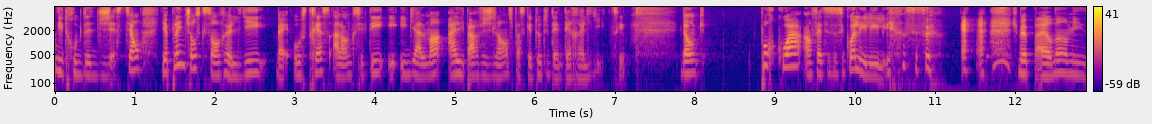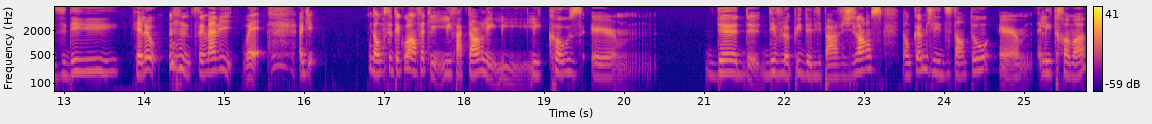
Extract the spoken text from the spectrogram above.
des troubles de digestion. Il y a plein de choses qui sont reliées ben, au stress, à l'anxiété et également à l'hypervigilance parce que tout est interrelié. sais. Donc, pourquoi, en fait, c'est quoi les... les, les c'est ça. Je me perds dans mes idées. Hello, c'est ma vie. Ouais. OK. Donc, c'était quoi, en fait, les, facteurs, les, les, causes euh, de, de, développer de l'hypervigilance? Donc, comme je l'ai dit tantôt, euh, les traumas.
